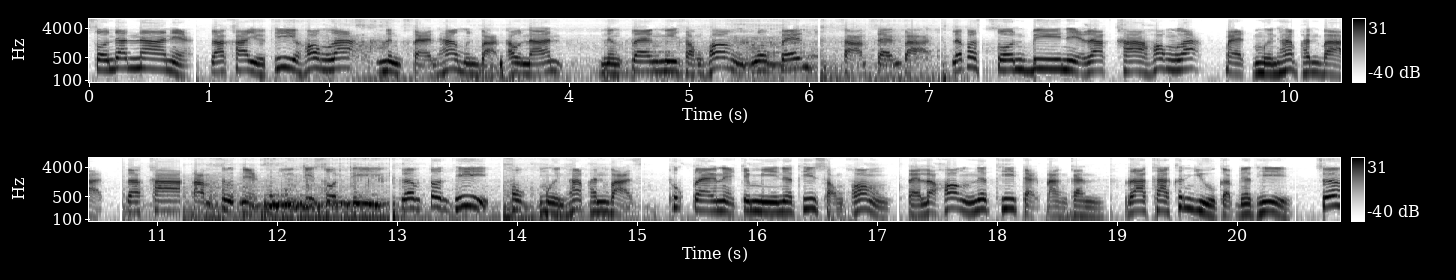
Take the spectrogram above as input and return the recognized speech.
โซนด้านหน้าเนี่ยราคาอยู่ที่ห้องละ 150,000 บาทเท่านั้นหนึ่งแปลงมี 2 ห้องรวมเป็น 3 0 0 0 0 0บาท แล้วก็โซน B เนี่ยราคาห้องละ 85,000 บาท ราคาต่ำสุดเนี่ยอยู่ที่โซน D เริ่มต้นที่ 65,000 บาท ทุกแปลงเนี่ยจะมีเนื้อที่ 2 ห้อง แต่ละห้องเนื้อที่แตกต่างกัน ราคาขึ้นอยู่กับเนื้อที่ ซึ่ง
